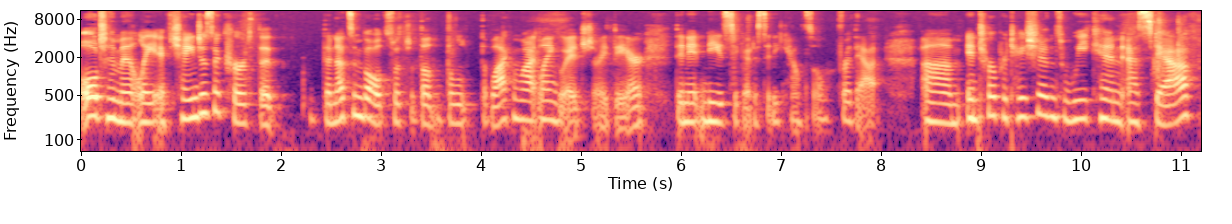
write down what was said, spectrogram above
ultimately if changes occur to the the nuts and bolts which the, the, the black and white language right there then it needs to go to city council for that. Um, interpretations we can as staff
